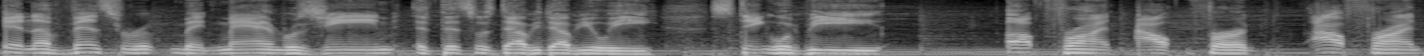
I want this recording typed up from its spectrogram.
in a Vince McMahon regime, if this was WWE, Sting would be up front, out front, out front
